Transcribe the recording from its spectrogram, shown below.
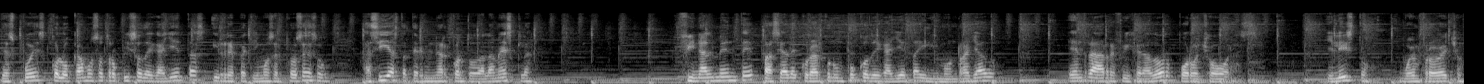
Después colocamos otro piso de galletas y repetimos el proceso, así hasta terminar con toda la mezcla. Finalmente pasé a decorar con un poco de galleta y limón rallado. Entra al refrigerador por 8 horas. Y listo, buen provecho.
